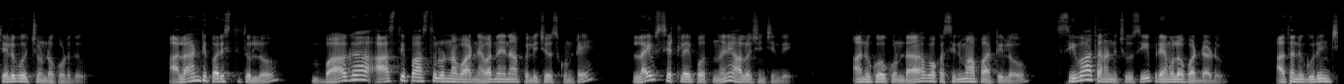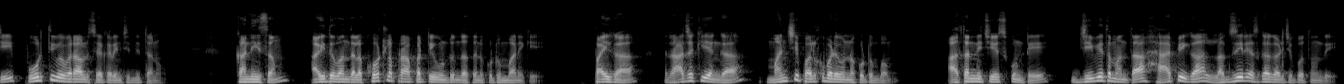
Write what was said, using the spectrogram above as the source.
తెలుగు వచ్చి ఉండకూడదు అలాంటి పరిస్థితుల్లో బాగా ఆస్తిపాస్తులున్న వాడినెవరినైనా పెళ్ళి చేసుకుంటే లైఫ్ సెటిల్ అయిపోతుందని ఆలోచించింది. అనుకోకుండా ఒక సినిమా పార్టీలో శివ తనను చూసి ప్రేమలో పడ్డాడు. అతని గురించి పూర్తి వివరాలు సేకరించింది తను. కనీసం ఐదు వందల కోట్ల ప్రాపర్టీ ఉంటుంది అతని కుటుంబానికి. పైగా రాజకీయంగా మంచి పలుకుబడి ఉన్న కుటుంబం. అతన్ని చేసుకుంటే జీవితమంతా హ్యాపీగా లగ్జీరియస్గా గడిచిపోతుంది.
